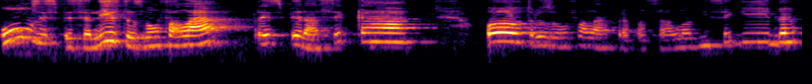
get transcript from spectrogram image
Uns especialistas vão falar para esperar secar, outros vão falar para passar logo em seguida.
